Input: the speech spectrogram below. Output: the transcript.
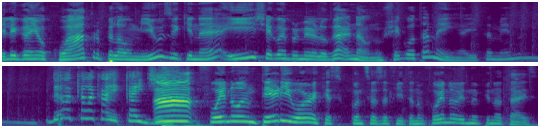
ele ganhou quatro pela All Music, né, e chegou em primeiro lugar? Não, não chegou também, aí também não... Deu aquela cai- caidinha. Ah, foi no anterior que aconteceu essa fita, não foi no, no Hypnotize.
